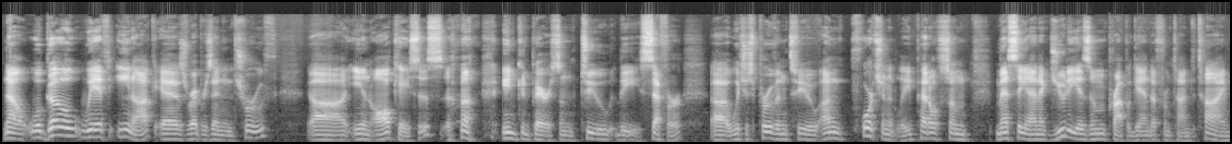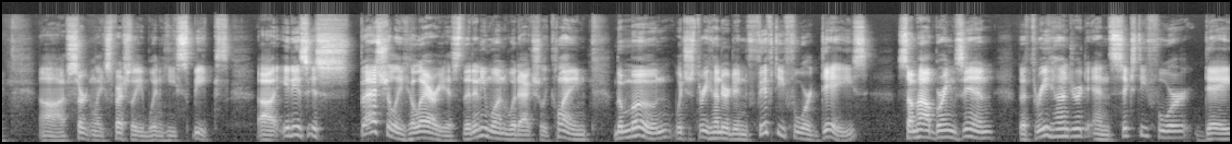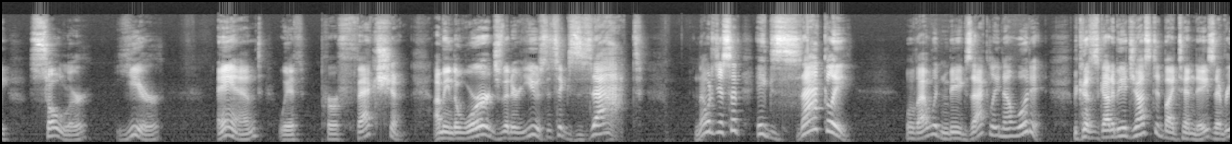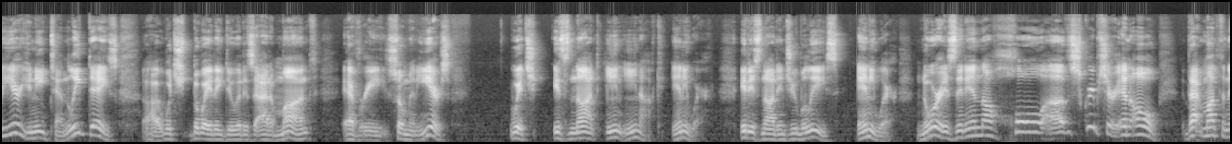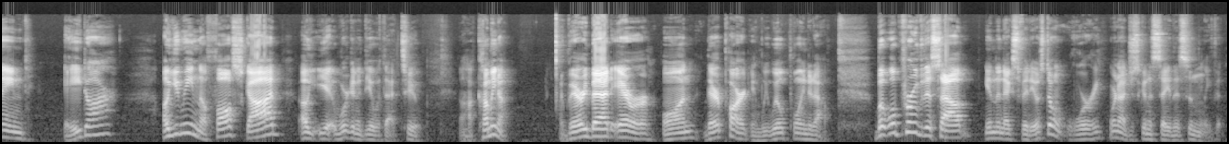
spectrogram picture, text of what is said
Now, we'll go with Enoch as representing the truth uh, in all cases in comparison to the Cepher, uh, which is proven to, unfortunately, peddle some Messianic Judaism propaganda from time to time, uh, certainly, especially when he speaks. Uh, it is especially hilarious that anyone would actually claim the moon, which is 354 days, somehow brings in the 364 day solar year and with perfection. I mean, the words that are used, it's exact. Isn't that what it just said? Exactly. Well, that wouldn't be exactly, now would it? Because it's got to be adjusted by 10 days every year. You need 10 leap days, uh, which the way they do it is add a month every so many years, which is not in Enoch anywhere. It is not in Jubilees anywhere, nor is it in the whole of Scripture. And oh, that month named Adar? Oh, you mean the false god? Oh, yeah, we're going to deal with that too. Uh, coming up, a very bad error on their part, and we will point it out. But we'll prove this out in the next videos. Don't worry, we're not just going to say this and leave it.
